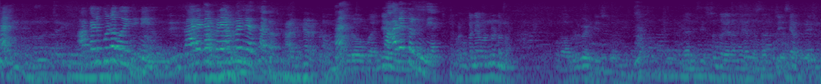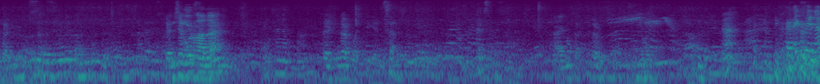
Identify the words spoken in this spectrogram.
ఆ? అక్కడికి కూడా పోయింది నేను. కార్యకర్తలు ఏం పని చేస్తారు? ఎక్కడ ఉంది. ఒక తీసుకోండి. సిస్టమ్ చేసి అక్కడ రేషన్ కార్డు పెన్షన్ కూడా రాదా? రేషన్ కార్డు ఫస్ట్ ఇవ్వండి. ఆయన కరెక్ట్గా అడుగుతారు. ఆ? కరెక్టేనా?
